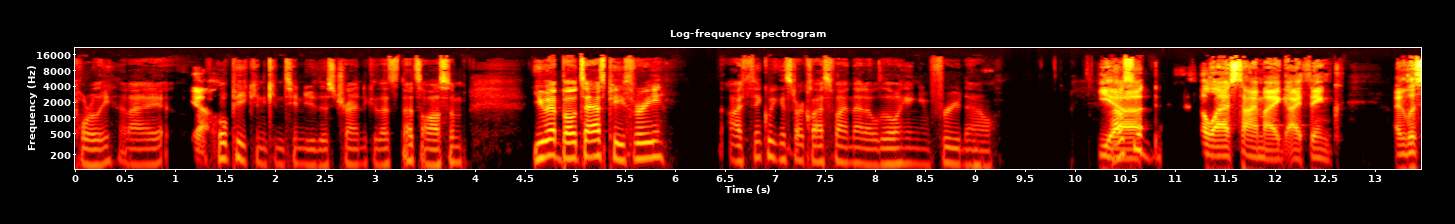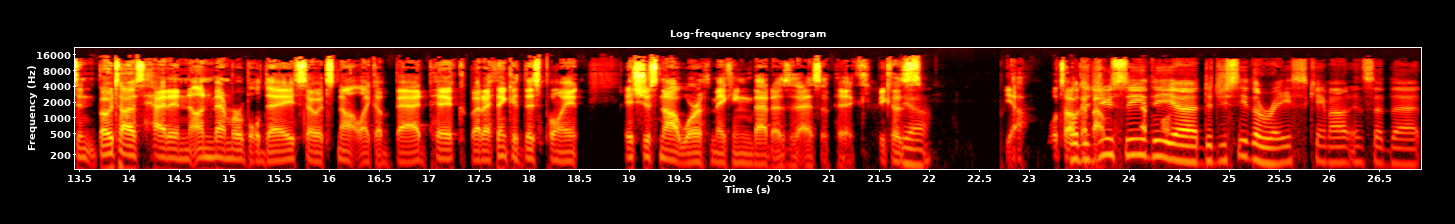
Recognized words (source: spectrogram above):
poorly, and I yeah. hope he can continue this trend because that's that's awesome. You have Bottas P three. I think we can start classifying that as low hanging fruit now. Yeah, also, the last time I I think and listen, Bottas had an unmemorable day, so it's not like a bad pick. But I think at this point, it's just not worth making that as as a pick because, yeah, yeah we'll talk. Well, did you see the? Uh, did you see the race came out and said that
